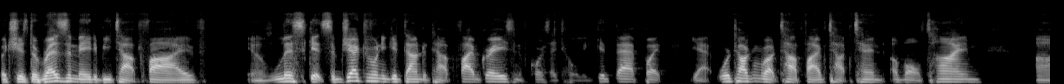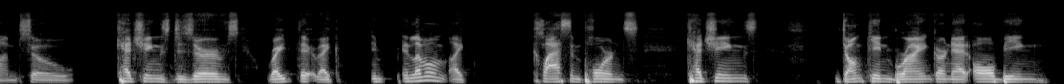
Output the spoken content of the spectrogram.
but she has the resume to be top five. You know, lists get subjective when you get down to top five grades. And of course, I totally get that. But yeah, we're talking about top five, top 10 of all time. Um, so, Catchings deserves right there, like in, in level like class importance, Catchings Duncan, Bryant, Garnett all being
